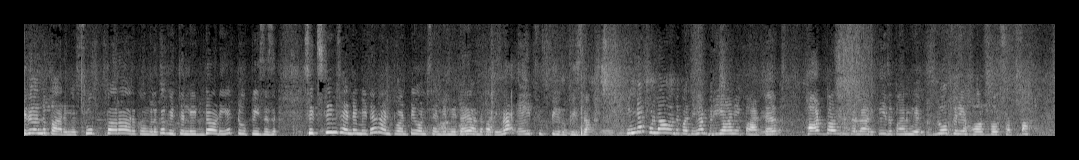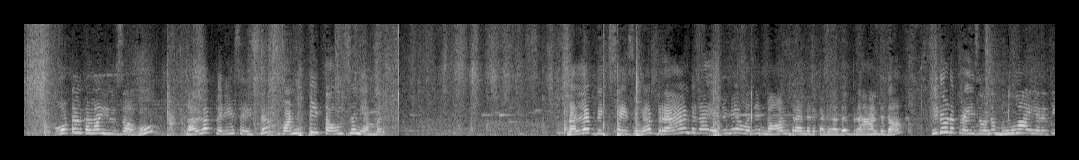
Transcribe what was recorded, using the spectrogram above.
இது வந்து பாருங்கள் சூப்பராக இருக்கும் உங்களுக்கு வித் லிட்டோடைய two pieces sixteen centimetre and twenty one centimetre வந்து பார்த்தீங்கன்னா எயிட் ஃபிஃப்டி ருபீஸ் தான். இங்கே ஃபுல்லாக வந்து பார்த்தீங்கன்னா பிரியாணி பாட்டு ஹாட் பாக்ஸ் இதெல்லாம் இருக்குது இது பாருங்கள் இவ்வளோ பெரிய ஹாட் பாக்ஸ் அப்பா. ஹோட்டலுக்கெல்லாம் யூஸ் ஆகும். நல்ல பெரிய சைஸு டுவெண்ட்டி தௌசண்ட் எம்எல் நல்ல பிக் சைஸுங்க பிராண்டு தான் எதுவுமே வந்து நான் பிராண்டட் கிடையாது. பிராண்டு தான். இதோட ப்ரைஸ் வந்து மூவாயிரத்தி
